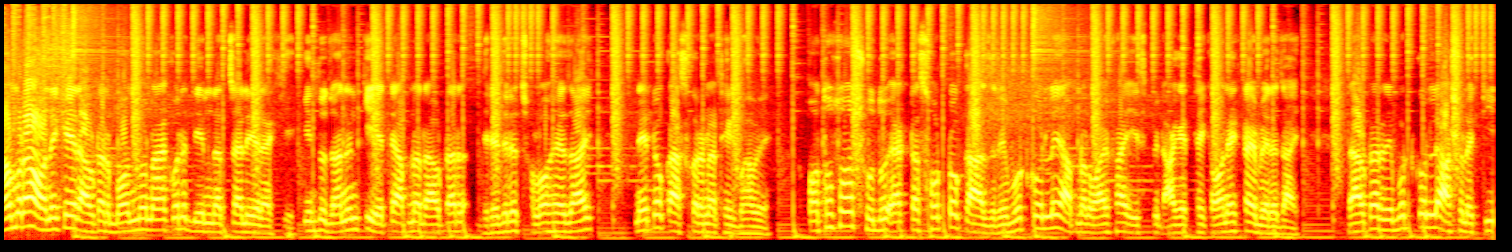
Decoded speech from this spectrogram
আমরা অনেকে রাউটার বন্ধ না করে দিন রাত চালিয়ে রাখি। কিন্তু জানেন কি, এতে আপনার রাউটার ধীরে ধীরে ছলো হয়ে যায় নেটও কাজ করে না ঠিকভাবে। অথচ শুধু একটা ছোট্ট কাজ রিবুট করলে আপনার ওয়াইফাই স্পিড আগের থেকে অনেকটাই বেড়ে যায়। রাউটার রিবুট করলে আসলে কি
